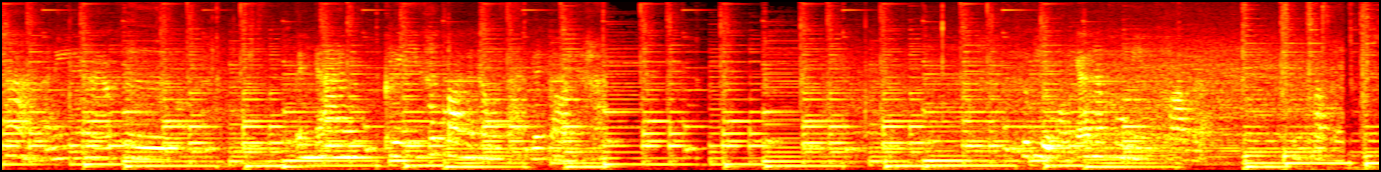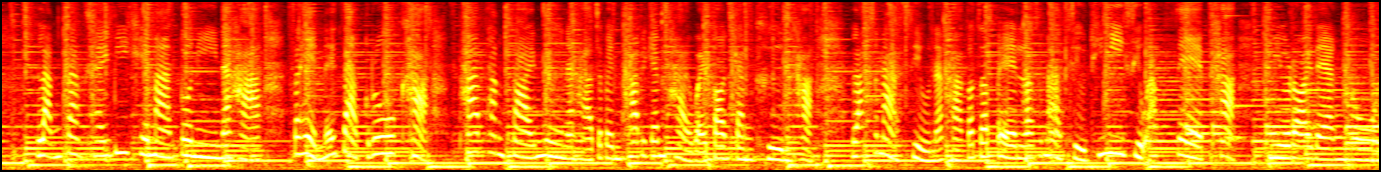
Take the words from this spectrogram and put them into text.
ค่ะอันนี้นะคะคือเป็นการคลีขั้นตอนการทำสาดเรียบร้อยนะคะ ความแบบความแบบหลังจากใช้ BK Mark ตัวนี้นะคะ จะเห็นได้จากรูปค่ะ ภาพพทางซ้ายมือนะคะ จะเป็นภาพที่แก้มถ่ายไว้ตอนกลางคืนค่ะ ลักษณะสิวนะคะก็จะเป็นลักษณะสิวที่มีสิวอักเสบค่ะ มีรอยแดงนูน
